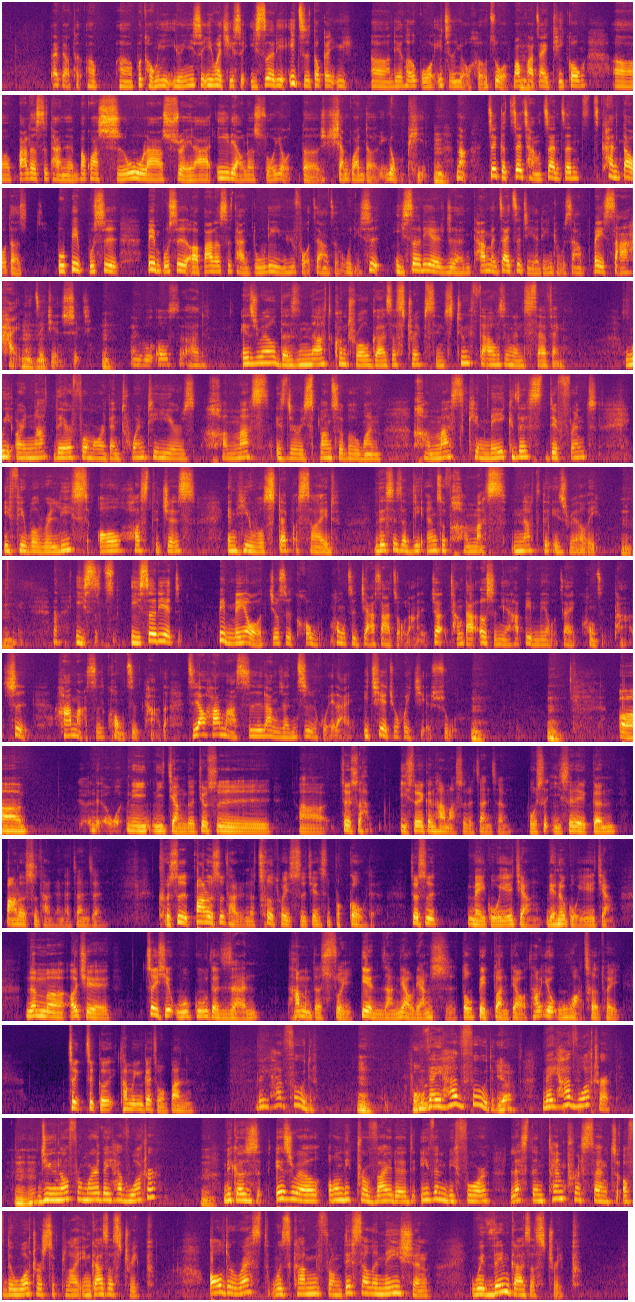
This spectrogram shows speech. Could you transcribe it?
代表特呃呃不同意，原因是因为其实以色列一直都跟与呃联合国一直有合作，包括在提供呃巴勒斯坦人包括食物啦、水啦、医疗的所有的相关的用品。嗯，那这个这场战争看到的不并不是 并不是呃巴勒斯坦独立与否这样子的问题，是以色列人他们在自己的领土上被杀害的这件事情。 I will also add Israel does not control Gaza Strip since 2007. We are not there for more than 20 years. Hamas is the responsible one. Hamas can make this different if he will release all hostages and he will step aside. This is at the ends of Hamas, not the Israeli. 那以色以色列并没有就是控控制加沙走廊，就长达二十年，他并没有在控制它，是哈马斯控制它的。只要哈马斯让人质回来，一切就会结束。嗯嗯呃，我你你讲的就是啊、这是以色列跟哈马斯的战争，不是以色列跟巴勒斯坦人的战争。可是巴勒斯坦人的撤退时间是不够的，这是美国也讲，联合国也讲。那么，而且这些无辜的人，他们的水电、燃料、粮食都被断掉，他们又无法撤退，这这个他们应该怎么办呢？ They have food. 嗯，服 They have food. Yeah. They have water. Do you know from where they have water? Because Israel only provided, even before, less than 10% of the water supply in Gaza Strip. All the rest was coming from desalination within Gaza Strip.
